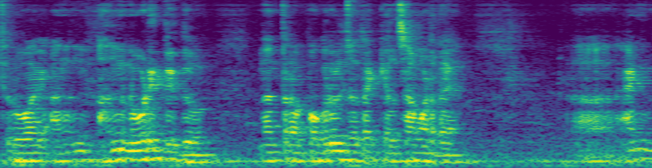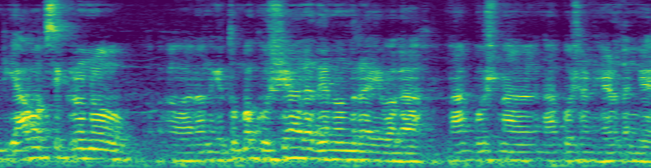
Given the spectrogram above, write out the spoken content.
ಶುರುವಾಗಿ ಹಂಗ್ ಹಂಗ್ ನೋಡಿದ್ದಿದ್ದು. ನಂತರ ಪೊಗರುಲ್ ಜೊತೆ ಕೆಲಸ ಮಾಡಿದೆ. ಅಂಡ್ ಯಾವಾಗ ಸಿಕ್ಕರೂ ನನಗೆ ತುಂಬಾ ಖುಷಿ ಆಗೋದೇನು ಅಂದ್ರೆ ಇವಾಗ ನಾಗಭೂಷಣ, ನಾಗಭೂಷಣ್ ಹೇಳ್ದಂಗೆ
